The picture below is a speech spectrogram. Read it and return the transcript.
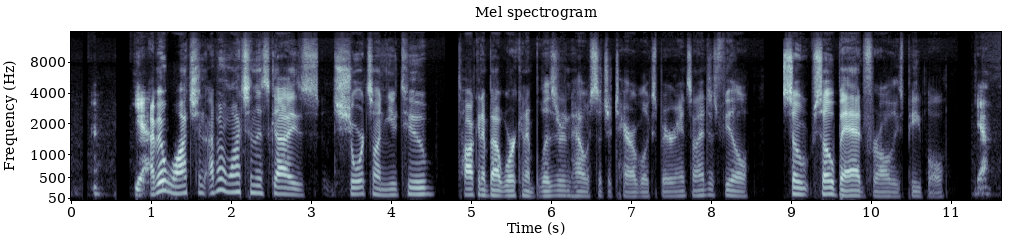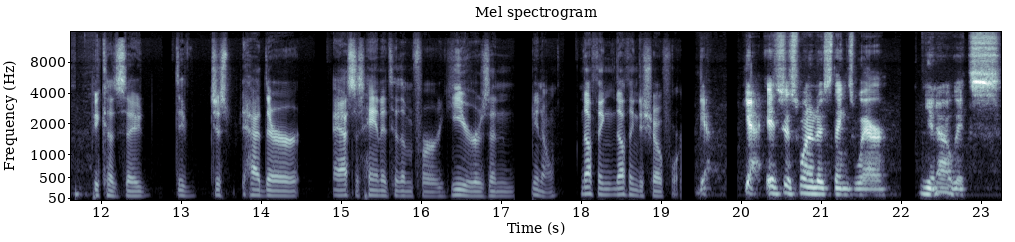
yeah, I've been watching I've been watching this guy's shorts on YouTube talking about working at Blizzard and how it was such a terrible experience and I just feel so so bad for all these people. Yeah. Because they they've just had their asses handed to them for years and, you know, nothing nothing to show for it. yeah, it's just one of those things where you know it's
